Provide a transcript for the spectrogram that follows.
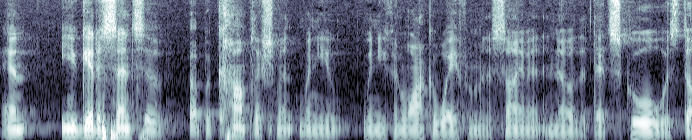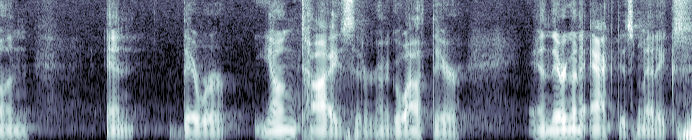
And you get a sense of, of accomplishment when you when you can walk away from an assignment and know that that school was done and there were young Thais that are going to go out there and they're going to act as medics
